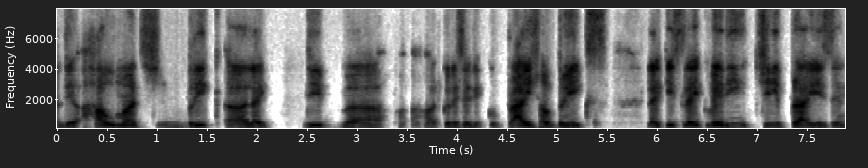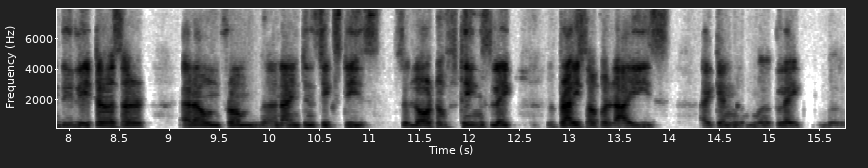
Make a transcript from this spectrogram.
the how much brick uh, like the uh, what could I say the price of bricks like it's like very cheap price and the letters are around from uh, 1960s so a lot of things like price of a rice I can uh, like uh,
